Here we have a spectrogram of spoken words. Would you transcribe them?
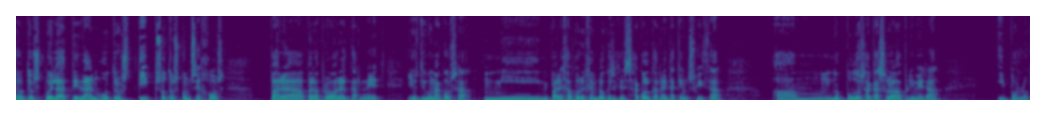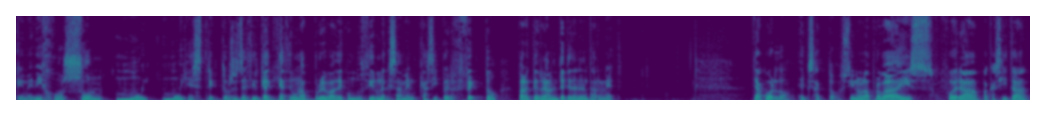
autoescuela te dan otros tips, otros consejos para, para probar el carnet. Y os digo una cosa, mi, mi pareja, por ejemplo, que se sacó el carnet aquí en Suiza, no pudo sacárselo a la primera y por lo que me dijo son muy, muy estrictos. Es decir, que hay que hacer una prueba de conducir, un examen casi perfecto para que realmente te den el carnet. De acuerdo, exacto. Si no lo aprobáis, fuera, para casita,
